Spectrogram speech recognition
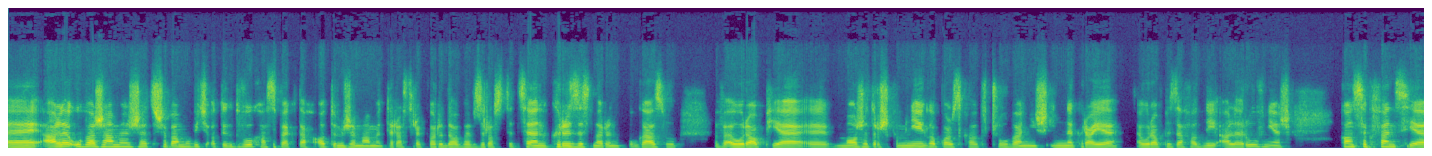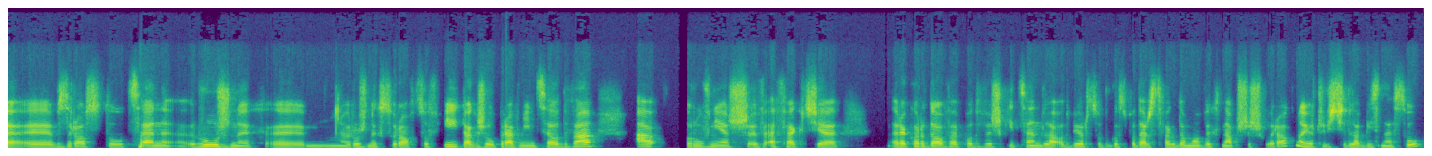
e, ale uważamy, że trzeba mówić o tych dwóch aspektach: o tym, że mamy teraz rekordowe wzrosty cen, kryzys na rynku gazu w Europie, e, może troszkę mniej go Polska odczuwa niż inne kraje Europy Zachodniej, ale również konsekwencje e, wzrostu cen różnych, różnych surowców i także uprawnień CO2, a również w efekcie rekordowe podwyżki cen dla odbiorców w gospodarstwach domowych na przyszły rok, no i oczywiście dla biznesu,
